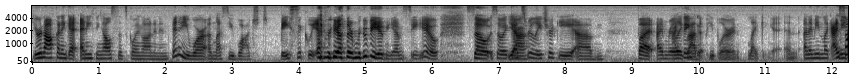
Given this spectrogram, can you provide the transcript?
you're not going to get anything else that's going on in Infinity War unless you've watched basically every other movie in the MCU. So, so it gets really tricky. Um, but I'm really glad that people are liking it. And, and I mean, like, I saw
